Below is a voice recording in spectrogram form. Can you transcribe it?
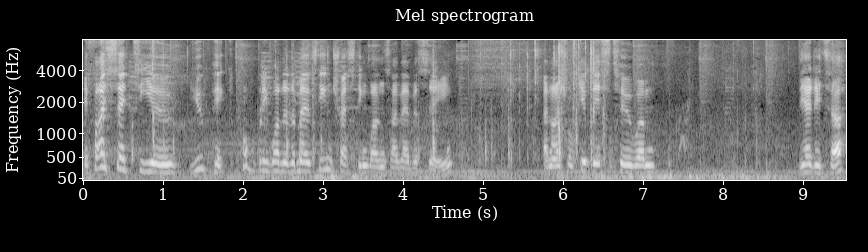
if I said to you, you picked probably one of the most interesting ones I've ever seen, and I shall give this to um, the editor.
